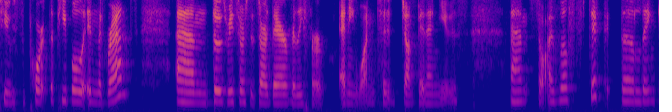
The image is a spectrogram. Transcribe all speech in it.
to support the people in the grant, um, those resources are there really for anyone to jump in and use. Um, so I will stick the link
